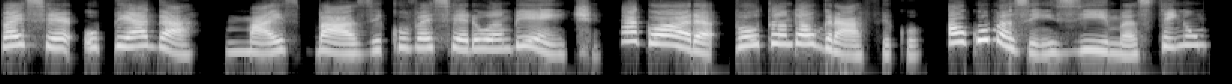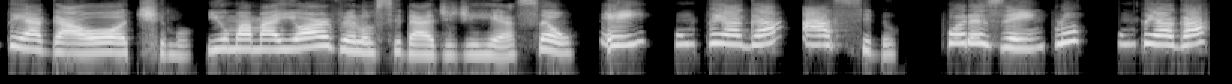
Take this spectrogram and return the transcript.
vai ser o pH, mais básico vai ser o ambiente. Agora, voltando ao gráfico, algumas enzimas têm um pH ótimo e uma maior velocidade de reação em um pH ácido, por exemplo, um pH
